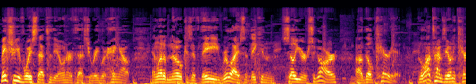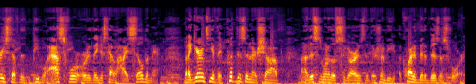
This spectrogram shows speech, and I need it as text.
make sure you voice that to the owner if that's your regular hangout, and let them know because if they realize that they can sell your cigar, uh, they'll carry it. But a lot of times they only carry stuff that people ask for, or they just have a high sell demand. But I guarantee if they put this in their shop. Uh, this is one of those cigars that there's going to be a, quite a bit of business for.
